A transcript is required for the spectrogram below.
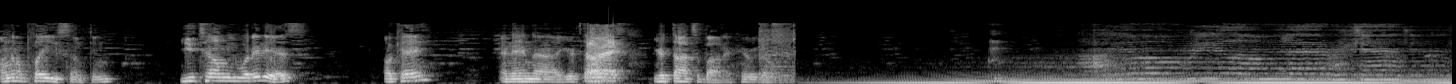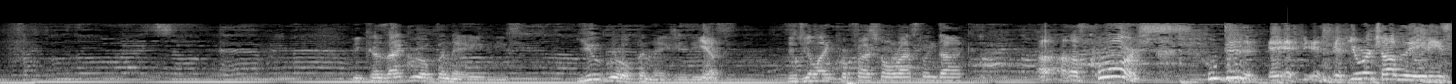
I'm gonna play you something. You tell me what it is, okay? And then uh, your thoughts. All right. Your thoughts about it. Here we go. Because I grew up in the 80s. You grew up in the 80s. Yep. Did you like professional wrestling, Doc? Uh, of course. Who didn't? If, if, if you were a child of the 80s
